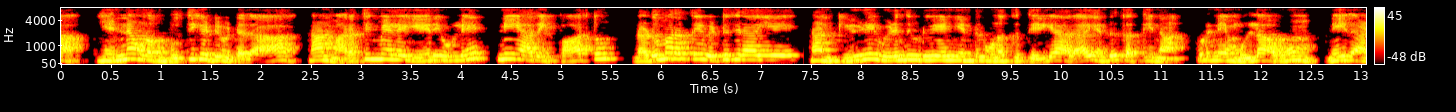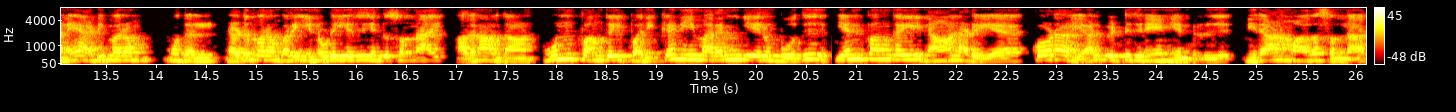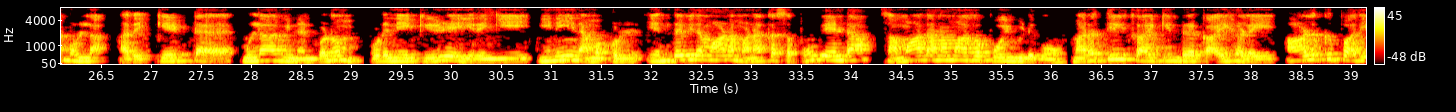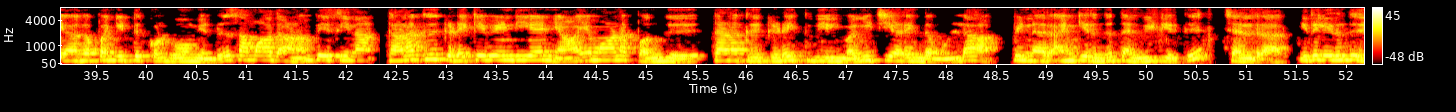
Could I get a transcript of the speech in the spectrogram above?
என்ன உனக்கு புத்தி கெட்டு விட்டதா நான் மரத்தின் மேலே ஏறி உள்ளேன். நீ அதை பார்த்தும் நடுமரத்தை வெட்டுகிறாயே. நான் கீழே விழுந்து விடுவேன் என்று உனக்கு தெரியாதா? என்று கத்தினான். உடனே உள்ளாவும் நீதானே அடிமரம். முதல் நடுமரம் வரை என்னுடையது என்று சொன்னாய். அதனால்தான் உன் பங்கை பறிக்க நீ மரம் ஏறும் போது என் பங்கை நான் அடைய கோடாலியால் வெட்டுகிறேன் என்று நிதானமாக சொன்னார் முல்லா. அதை கேட்ட முல்லாவின் நண்பனும் உடனே கீழே இறங்கி இனி நமக்குள் எந்த விதமான மனக்கசப்பும் வேண்டாம். சமாதானமாக போய்விடுவோம். மரத்தில் காய்க்கின்ற காய்களை ஆளுக்கு பாதியாக பங்கிட்டுக் கொள்வோம் என்று சமாதானம் பேசினான். தனக்கு கிடைக்க வேண்டிய நியாயமான பங்கு தனக்கு கிடைத்ததில் மகிழ்ச்சி அடைந்த முல்லா பின்னர் அங்கிருந்து தன் வீட்டிற்கு சென்றார். இதிலிருந்து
